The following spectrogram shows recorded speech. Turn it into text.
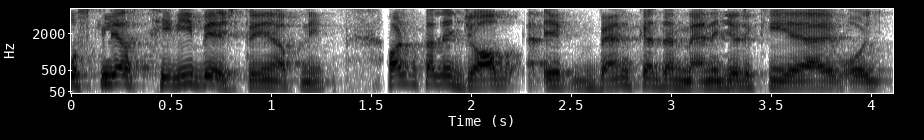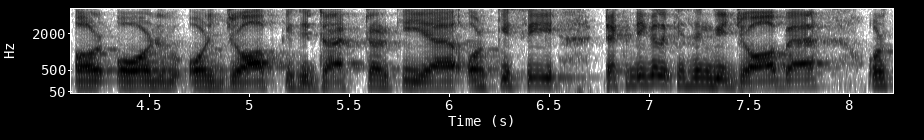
उसके लिए आप सी भेजते हैं अपनी, फ़र्ज़ कर जॉब एक बैंक के अंदर मैनेजर की है, और और और जॉब किसी डायरेक्टर की है, और किसी टेक्निकल किस्म की जॉब है, और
